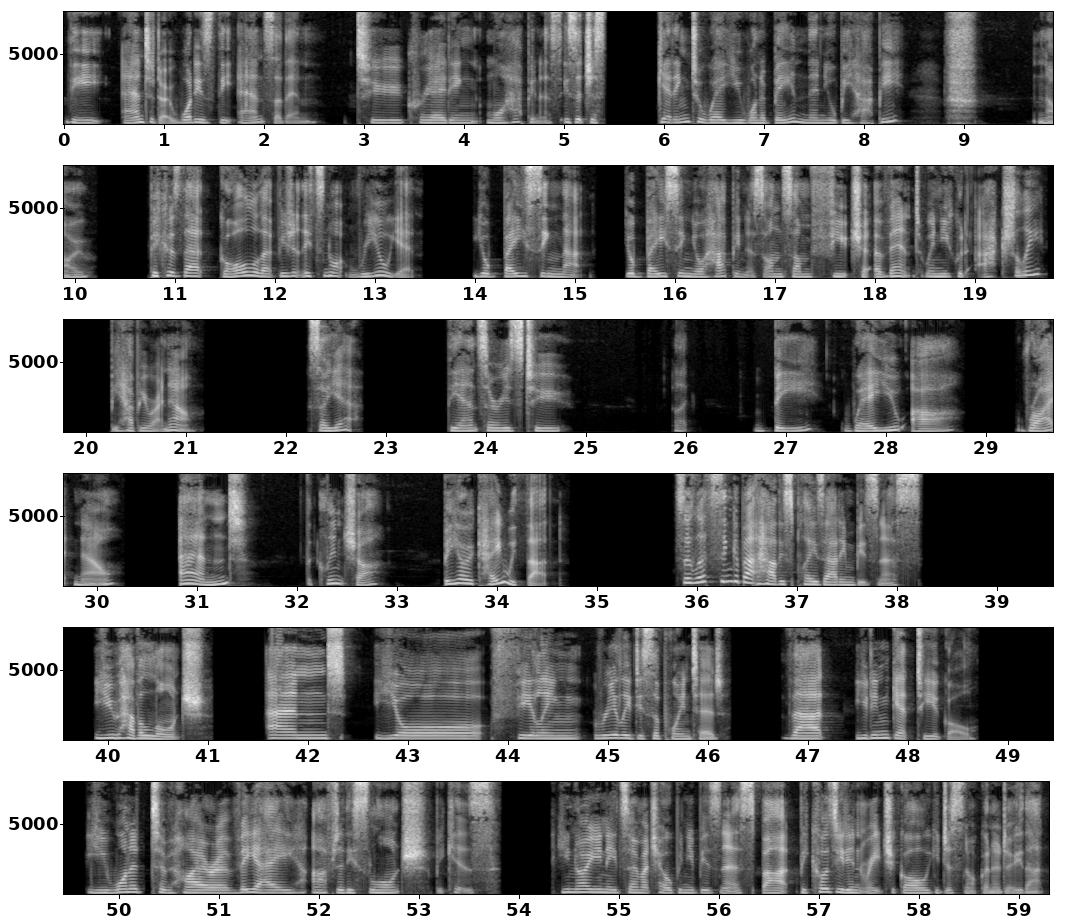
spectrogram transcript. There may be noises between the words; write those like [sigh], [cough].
the antidote. What is the answer then to creating more happiness? Is it just getting to where you want to be and then you'll be happy? [sighs] no, because that goal or that vision, it's not real yet. You're basing that, you're basing your happiness on some future event when you could actually be happy right now. So, yeah, the answer is to like be where you are right now and the clincher, be okay with that. So let's think about how this plays out in business. You have a launch and you're feeling really disappointed that you didn't get to your goal. You wanted to hire a VA after this launch because you know you need so much help in your business, but because you didn't reach your goal, you're just not going to do that.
